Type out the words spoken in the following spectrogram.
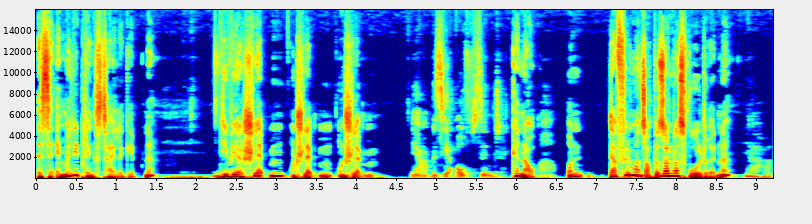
es ja immer Lieblingsteile gibt, ne? Die wir schleppen und schleppen und schleppen. Ja, bis sie auf sind. Genau. Und da fühlen wir uns auch besonders wohl drin, ne? Ja.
